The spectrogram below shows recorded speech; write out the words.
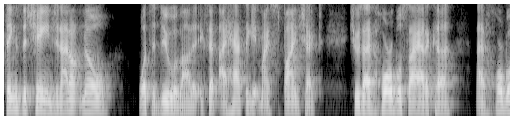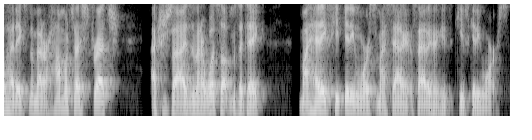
things to change and I don't know what to do about it, except I have to get my spine checked. She goes, I have horrible sciatica. I have horrible headaches. No matter how much I stretch, exercise, no matter what supplements I take, my headaches keep getting worse and my sciatica keeps getting worse.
